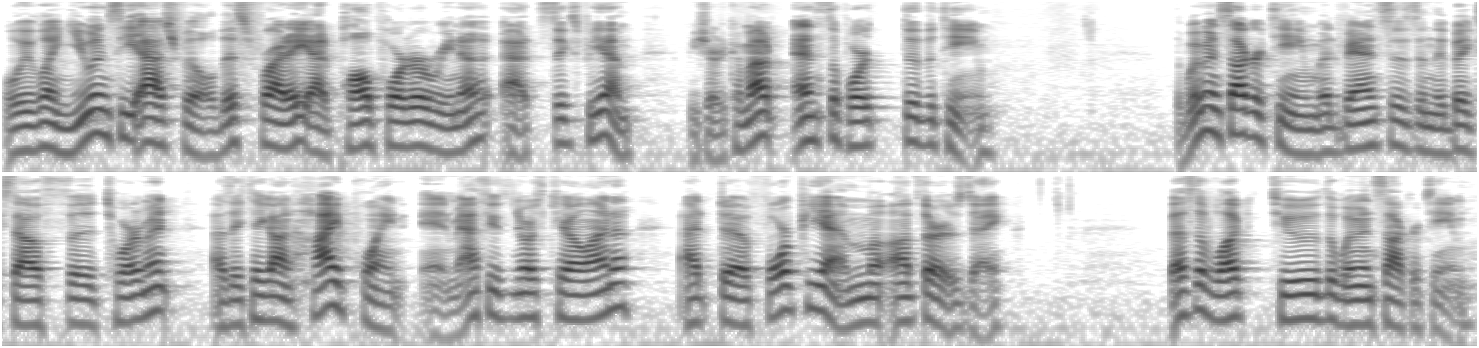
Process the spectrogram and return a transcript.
will be playing UNC Asheville this Friday at Paul Porter Arena at 6 p.m. Be sure to come out and support the, the team. The women's soccer team advances in the Big South uh, tournament as they take on High Point in Matthews, North Carolina at uh, 4 p.m. on Thursday. Best of luck to the women's soccer team.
